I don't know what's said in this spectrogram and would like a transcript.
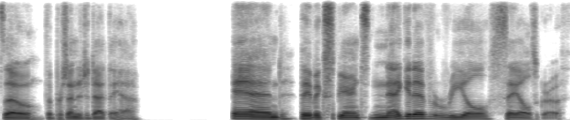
So the percentage of debt they have. And they've experienced negative real sales growth.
